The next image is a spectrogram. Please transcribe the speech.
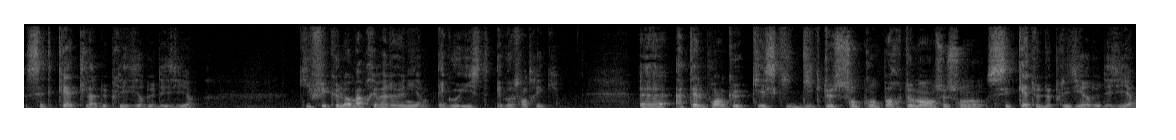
cette quête-là de plaisir, de désir, qui fait que l'homme après va devenir égoïste, égocentrique, euh, à tel point que qu'est-ce qui dicte son comportement? Ce sont ses quêtes de plaisir, de désir,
